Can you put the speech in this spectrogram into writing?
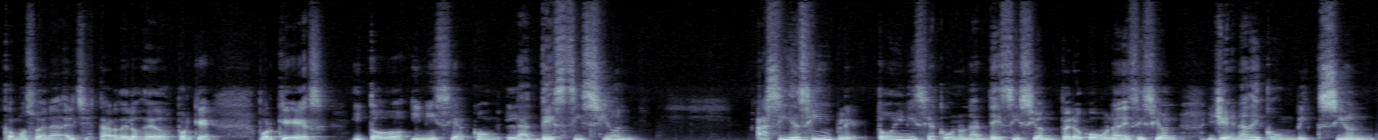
como suena el chistar de los dedos. ¿Por qué? Porque es y todo inicia con la decisión. Así de simple, todo inicia con una decisión, pero con una decisión llena de convicción,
